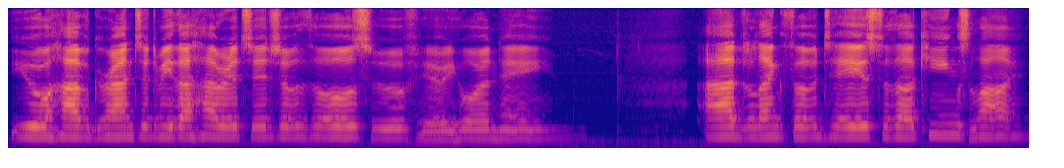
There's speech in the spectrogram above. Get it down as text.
You have granted me the heritage of those who fear your name. Add length of days to the king's life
